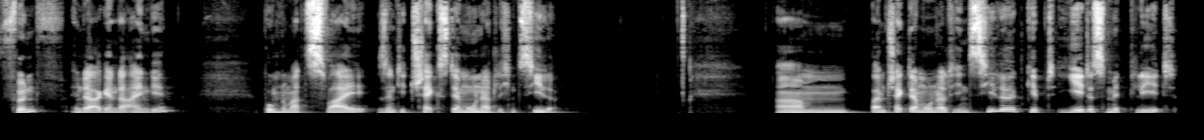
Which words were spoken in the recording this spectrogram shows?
5 in der Agenda eingehen. Punkt Nummer 2 sind die Checks der monatlichen Ziele. Ähm, beim Check der monatlichen Ziele gibt jedes Mitglied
